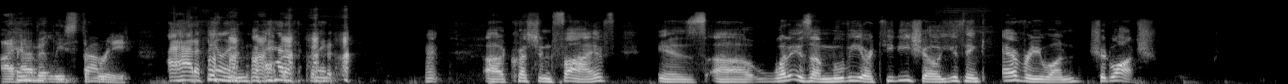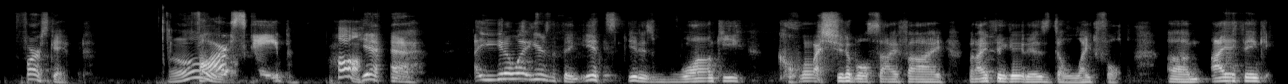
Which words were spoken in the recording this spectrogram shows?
I have at least from. three. I had a feeling. I had a feeling. Uh, question five is uh, what is a movie or TV show you think everyone should watch? Farscape. Oh, Farscape. Huh. Yeah. Uh, You know what? Here's the thing. It's it is wonky, questionable sci-fi, but I think it is delightful. Um, I think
